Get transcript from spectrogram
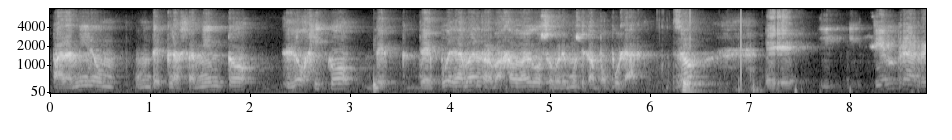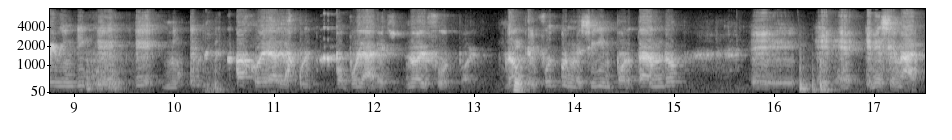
para mí era un, desplazamiento lógico después de haber trabajado algo sobre música popular, ¿no? Eh, y, siempre reivindiqué que mi trabajo era las culturas populares, no el fútbol, ¿no? El fútbol me sigue importando eh, en, ese mar.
